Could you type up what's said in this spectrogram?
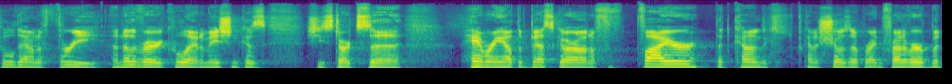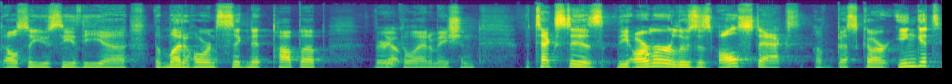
Cooldown of three. Another very cool animation because she starts uh, hammering out the Beskar on a f- fire that kind of kind of shows up right in front of her. But also you see the uh, the Mudhorn signet pop up. Very Yep. cool animation. The text is the armorer loses all stacks of Beskar ingot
